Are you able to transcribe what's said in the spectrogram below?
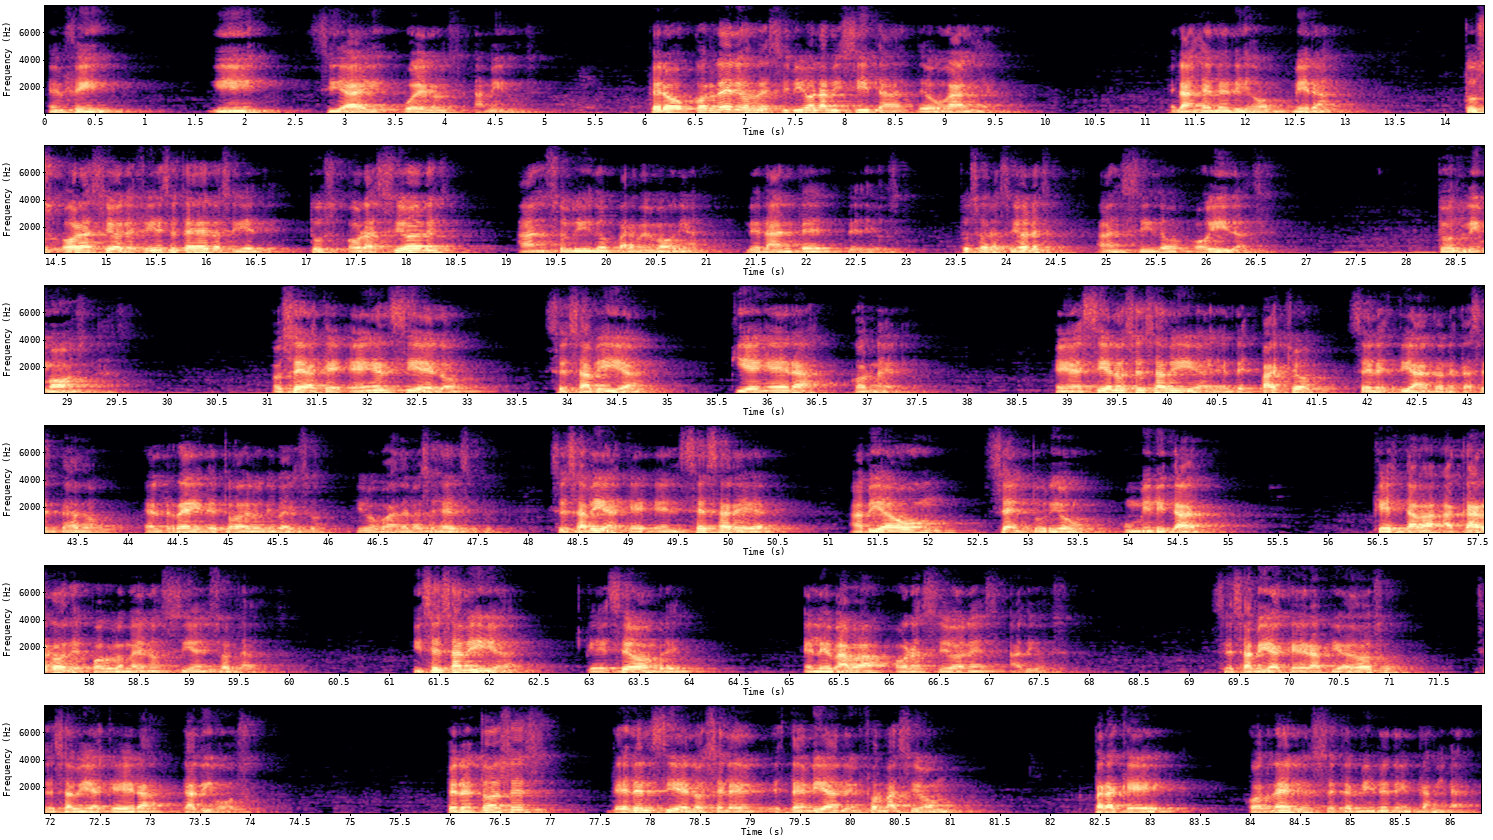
en fin, y si hay buenos amigos. Pero Cornelio recibió la visita de un ángel el ángel le dijo, mira, tus oraciones, fíjense ustedes lo siguiente, tus oraciones han subido para memoria delante de Dios. Tus oraciones han sido oídas. Tus limosnas. O sea que en el cielo se sabía quién era Cornelio. En el cielo se sabía, en el despacho celestial donde está sentado el rey de todo el universo, Jehová de los ejércitos, se sabía que en Cesarea había un centurión, un militar, que estaba a cargo de por lo menos 100 soldados. Y se sabía que ese hombre elevaba oraciones a Dios. Se sabía que era piadoso, se sabía que era dadivoso. Pero entonces, desde el cielo se le está enviando información para que Cornelio se termine de encaminar.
